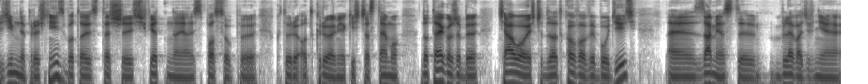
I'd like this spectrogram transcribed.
zimny prysznic, bo to jest też świetny sposób, e, który odkryłem jakiś czas temu, do tego, żeby ciało jeszcze dodatkowo wybudzić zamiast wlewać w nie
